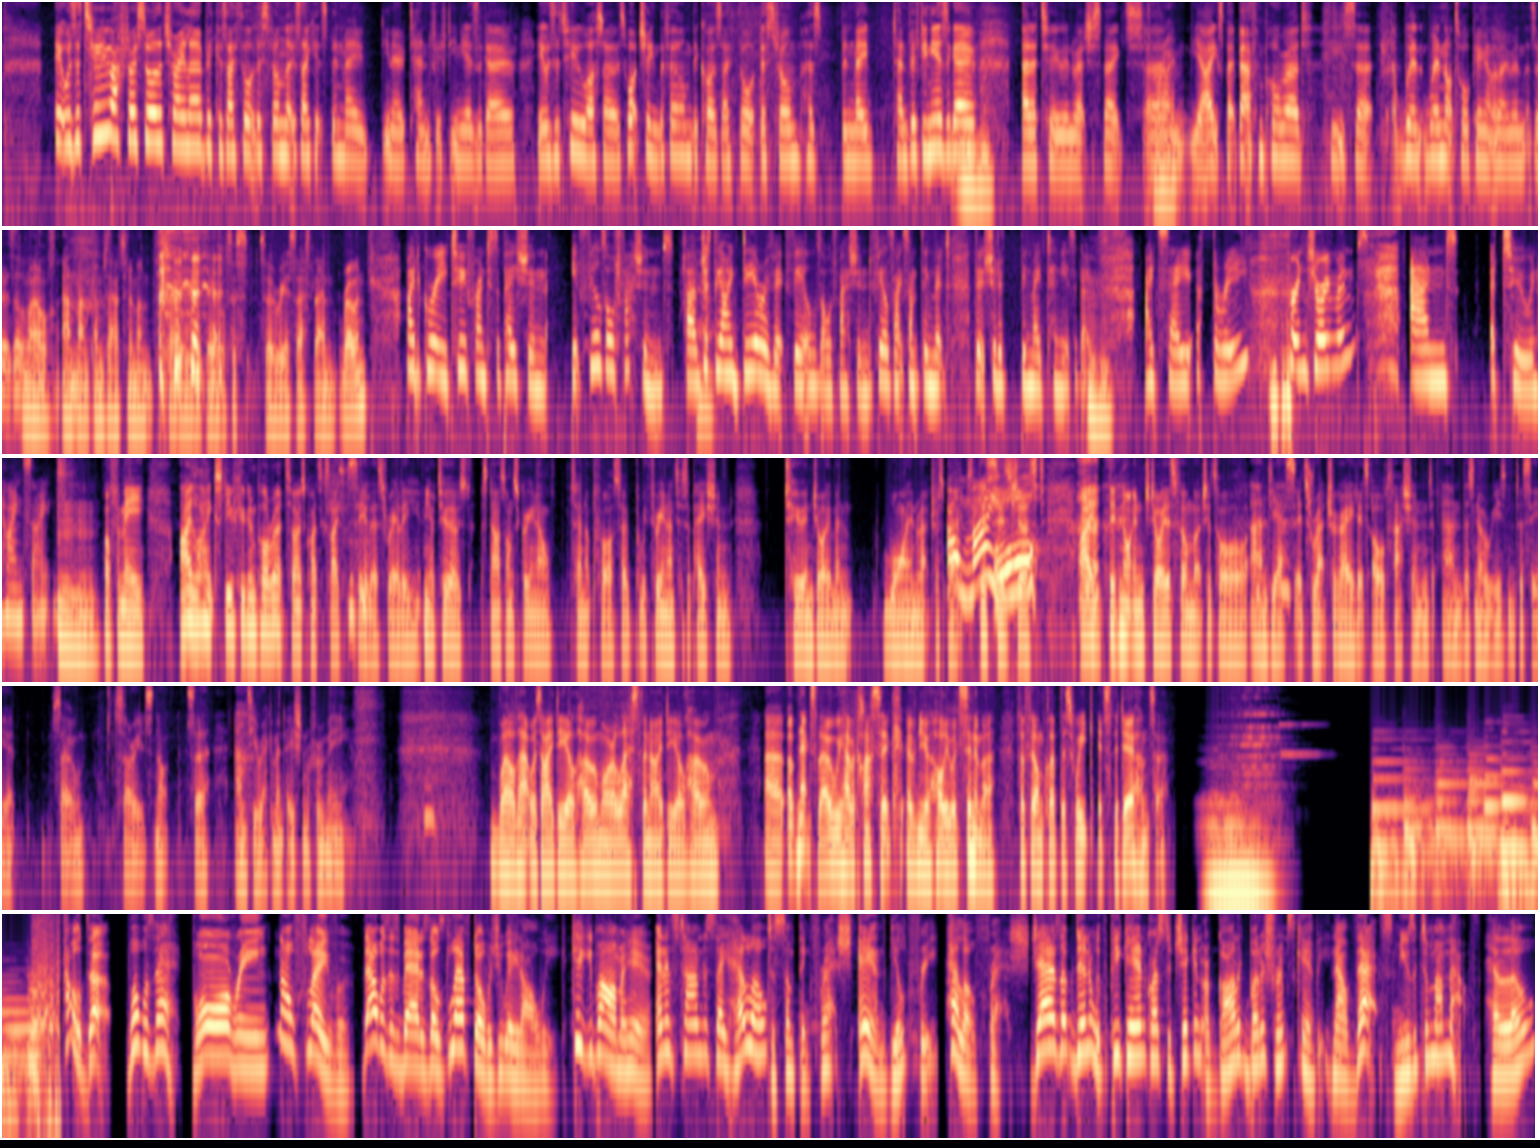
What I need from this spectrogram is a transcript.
it was a two after I saw the trailer because I thought this film looks like it's been made, you know, 10, 15 years ago. It was a two whilst I was watching the film because I thought this film has been made 10, 15 years ago. Mhm. And a two in retrospect. Um, Right. Yeah, I expect better from Paul Rudd. He's uh, we're we're not talking at the moment as a result. Well, this. Ant Man comes out in a month, so we'll be able to to reassess then. Rowan, I'd agree. Two for anticipation. It feels old-fashioned. Uh, Just the idea of it feels old-fashioned. Feels like something that that should have been made ten years ago. Mhm. I'd say a three for enjoyment, and a two in hindsight. hmm Well, for me, I like Steve Coogan and Paul Rudd, so I was quite excited to see this. Really, you know, two of those stars on screen, I'll turn up for. So probably three in anticipation, two enjoyment, one in retrospect. Oh, my. This is Oh. just. I did not enjoy this film much at all, and yes, it's retrograde, it's old-fashioned, and there's no reason to see it. So sorry, it's not. It's a anti-recommendation from me. Well, that was Ideal Home or a less than ideal home. Uh, up next, though, we have a classic of New Hollywood cinema for Film Club this week. It's The Deer Hunter. Hold up. What was that? Boring. No flavor. That was as bad as those leftovers you ate all week. Keke Palmer here, and it's time to say hello to something fresh and guilt-free. Hello Fresh. Jazz up dinner with pecan-crusted chicken or garlic butter shrimp scampi. Now that's music to my mouth. Hello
